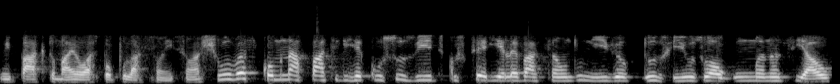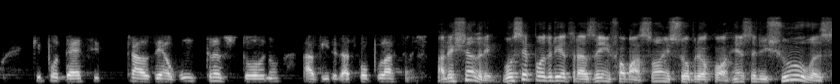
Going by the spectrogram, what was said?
o impacto maior às populações são as chuvas, como na parte de recursos hídricos, que seria elevação do nível dos rios ou algum manancial que pudesse trazer algum transtorno à vida das populações. Alexandre, você poderia trazer informações sobre a ocorrência de chuvas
